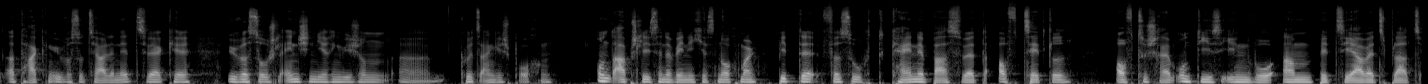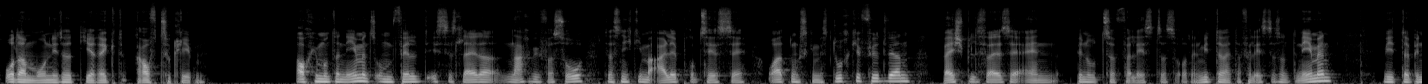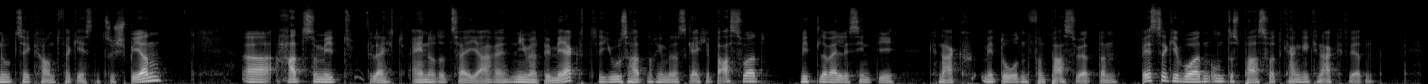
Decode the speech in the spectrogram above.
Attacken über soziale Netzwerke, über Social Engineering, wie schon äh, kurz angesprochen. Und abschließend erwähne ich es nochmal, bitte versucht keine Passwörter auf Zettel aufzuschreiben und dies irgendwo am PC-Arbeitsplatz oder am Monitor direkt raufzukleben. Auch im Unternehmensumfeld ist es leider nach wie vor so, dass nicht immer alle Prozesse ordnungsgemäß durchgeführt werden. Beispielsweise ein Benutzer verlässt das oder ein Mitarbeiter verlässt das Unternehmen, wird der Benutzeraccount vergessen zu sperren, äh, hat somit vielleicht ein oder zwei Jahre niemand bemerkt. Der User hat noch immer das gleiche Passwort. Mittlerweile sind die Knackmethoden von Passwörtern besser geworden und das Passwort kann geknackt werden.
